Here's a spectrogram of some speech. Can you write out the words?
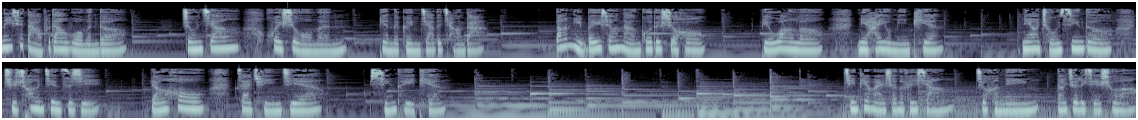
那些打不倒我们的，终将会使我们变得更加的强大。当你悲伤难过的时候，别忘了你还有明天。你要重新的去创建自己，然后再去迎接新的一天。今天晚上的分享就和您到这里结束了，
